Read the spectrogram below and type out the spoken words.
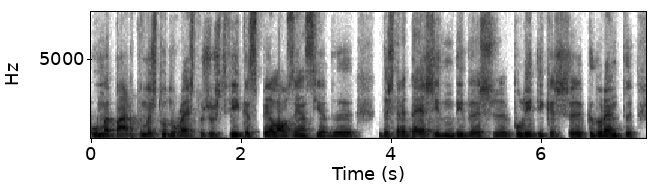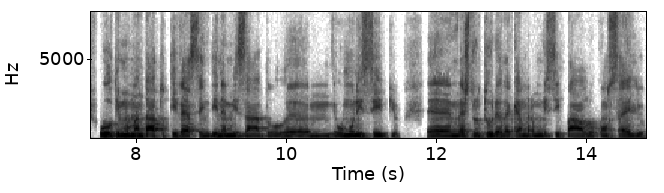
uma parte, mas tudo o resto justifica-se pela ausência de, de estratégia e de medidas políticas que durante o último mandato tivessem dinamizado um, o município, um, a estrutura da Câmara Municipal, o Conselho,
